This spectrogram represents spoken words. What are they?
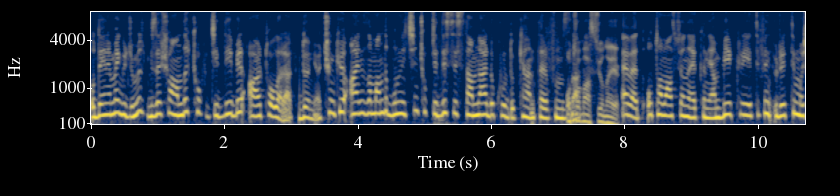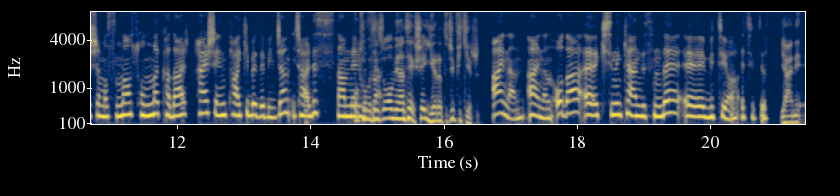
o deneme gücümüz bize şu anda çok ciddi bir artı olarak dönüyor. Çünkü aynı zamanda bunun için çok ciddi sistemler de kurduk kendi tarafımızda. Otomasyona yakın. Evet otomasyona yakın yani bir kreatifin üretim aşamasından sonuna kadar her şeyini takip edebileceğin içeride sistemlerimiz var. Otomatize olmayan tek şey yaratıcı fikir. Aynen aynen o da e, kişinin kendisinde e, bitiyor açıkçası. Yani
